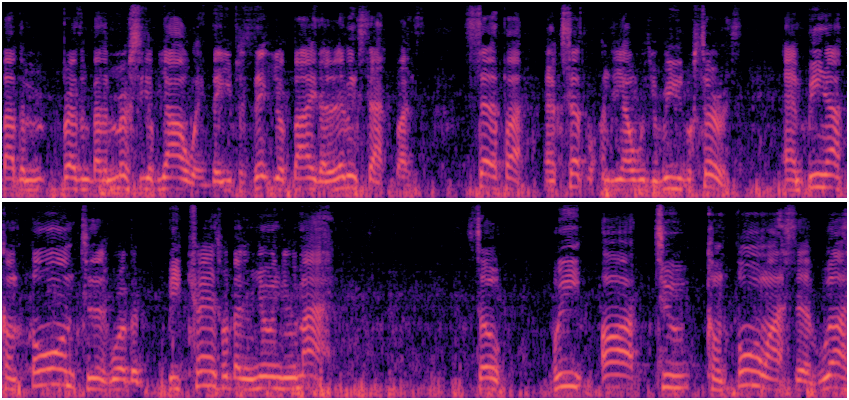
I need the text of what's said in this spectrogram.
by the brethren, by the mercy of Yahweh, that you present your body a living sacrifice, set apart and acceptable unto Yahweh your reasonable service. And be not conformed to this world, but be transformed by the renewing of your mind. So we are to conform ourselves, we are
